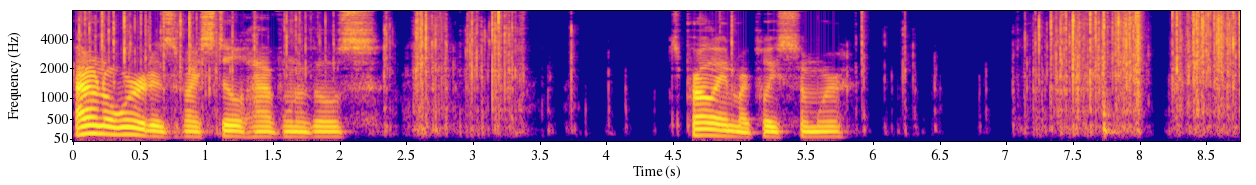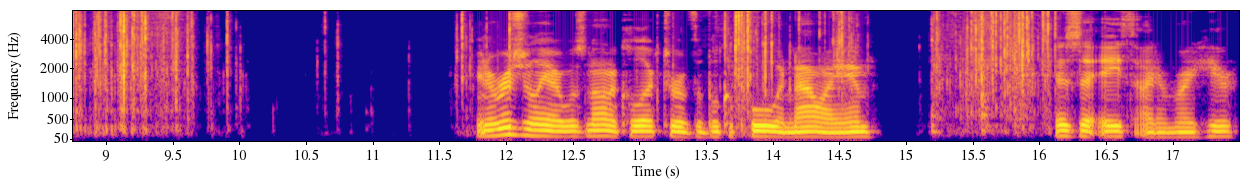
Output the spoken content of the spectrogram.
I don't know where it is if I still have one of those. It's probably in my place somewhere. And originally I was not a collector of the Book of Pooh, and now I am. This is the eighth item right here.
